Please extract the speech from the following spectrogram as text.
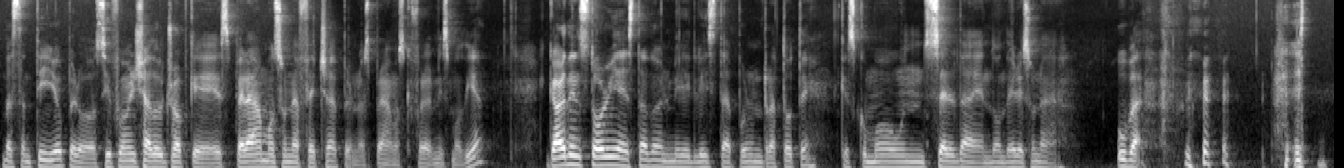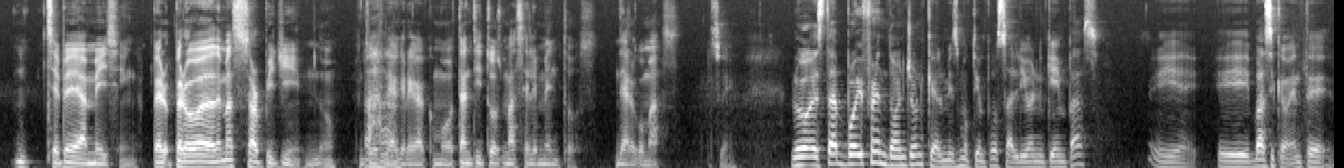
bastantillo, pero sí fue un Shadow Drop que esperábamos una fecha, pero no esperábamos que fuera el mismo día. Garden Story ha estado en mi lista por un ratote, que es como un Zelda en donde eres una uva. Se ve amazing, pero, pero además es RPG, ¿no? Entonces le agrega como tantitos más elementos de algo más. Sí. Luego está Boyfriend Dungeon, que al mismo tiempo salió en Game Pass. Y, básicamente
